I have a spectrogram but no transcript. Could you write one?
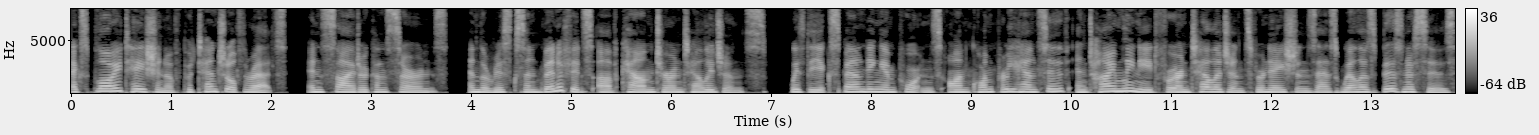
exploitation of potential threats, insider concerns, and the risks and benefits of counterintelligence with the expanding importance on comprehensive and timely need for intelligence for nations as well as businesses,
